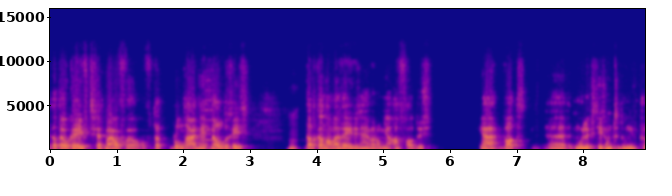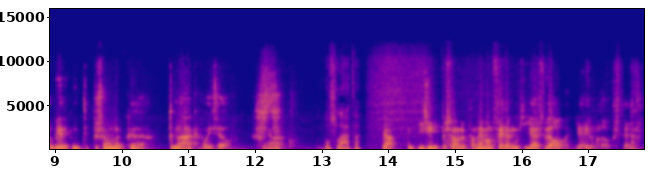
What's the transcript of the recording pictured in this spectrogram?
dat ook heeft, zeg maar. Of, of dat blond haar net nodig is. Hm. Dat kan al een reden zijn waarom je afvalt. Dus ja, wat het moeilijkste is om te doen, probeer ik niet te persoonlijk te maken voor jezelf. Ja, loslaten. Ja, in die zin persoonlijk dan, hè? want verder moet je juist wel je helemaal openstellen.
